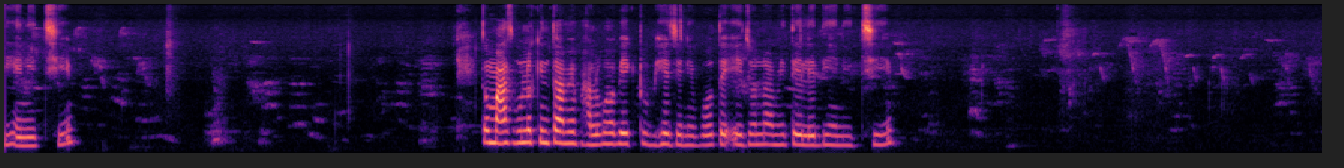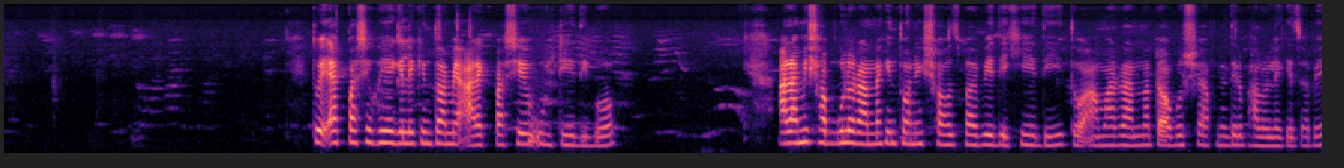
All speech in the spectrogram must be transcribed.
দিয়ে নিচ্ছি। তো মাছগুলো কিন্তু আমি ভালোভাবে একটু ভেজে নেব। তো এই জন্য আমি তেলে দিয়ে নিচ্ছি। তো এক পাশে হয়ে গেলে কিন্তু আমি আরেক পাশে উল্টিয়ে দিব। আর আমি সবগুলো রান্না কিন্তু অনেক সহজভাবে দেখিয়ে দিই, তো আমার রান্নাটা অবশ্যই আপনাদের ভালো লেগে যাবে।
